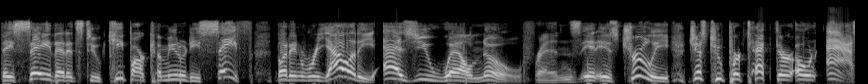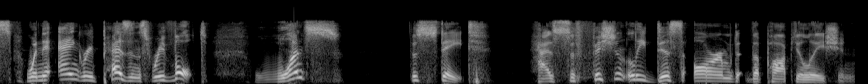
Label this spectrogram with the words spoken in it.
They say that it's to keep our communities safe. But in reality, as you well know, friends, it is truly just to protect their own ass when the angry peasants revolt. Once the state has sufficiently disarmed the population,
